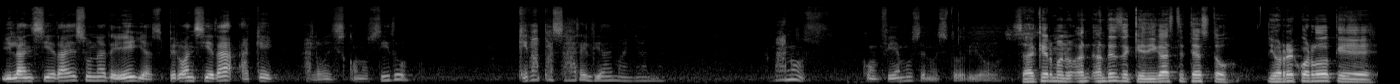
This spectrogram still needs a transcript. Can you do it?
y la ansiedad es una de ellas. Pero ansiedad a qué? A lo desconocido. ¿Qué va a pasar el día de mañana? Hermanos, confiemos en nuestro Dios. ¿Sabe qué, hermano? An- Antes de que diga este texto, yo recuerdo que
